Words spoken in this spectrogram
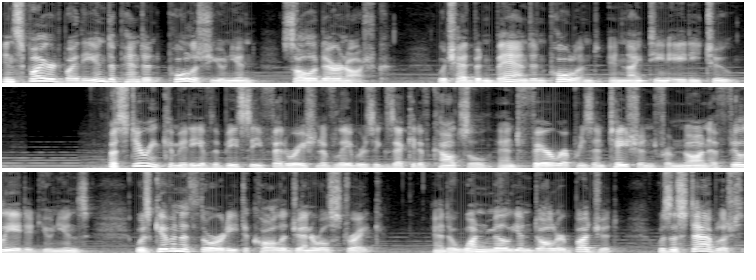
inspired by the independent Polish union Solidarność, which had been banned in Poland in 1982. A steering committee of the BC Federation of Labor's Executive Council and fair representation from non affiliated unions was given authority to call a general strike, and a $1 million budget was established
